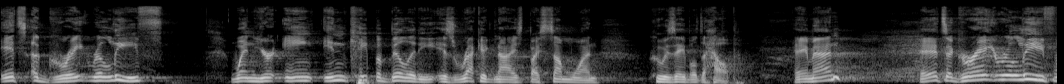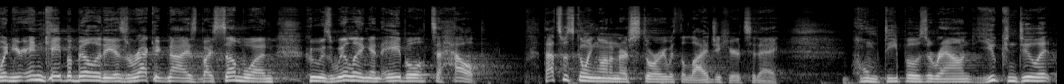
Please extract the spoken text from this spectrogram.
it's a great relief when your incapability is recognized by someone who is able to help. Amen? It's a great relief when your incapability is recognized by someone who is willing and able to help. That's what's going on in our story with Elijah here today. Home Depot's around, you can do it,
